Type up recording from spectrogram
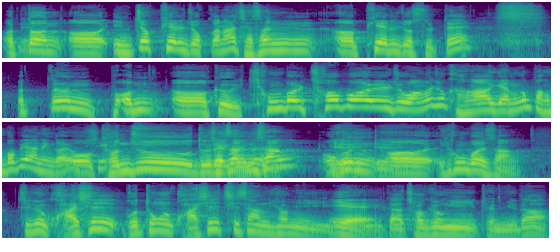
어떤 어, 인적 피해를 줬거나 재산 어, 피해를 줬을 때 어떤 범, 어, 그 형벌 처벌 조항을 좀 강하게 하는 건 방법이 아닌가요? 어, 혹시? 견주들에게는 재산상 혹은 예, 예. 어, 형벌상 지금 과실 보통은 과실치상 혐의가 예. 적용이 됩니다.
